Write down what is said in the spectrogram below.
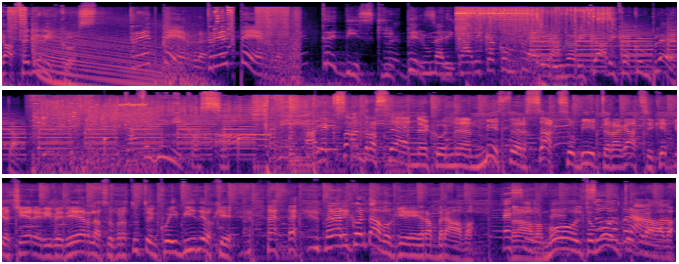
Caffè Dericos. 3 per 3 per 3 dischi per una ricarica completa. Una ricarica completa. Caffè De Ricos. Alexandra Stan con Mr. Saxo Beat, ragazzi, che piacere rivederla, soprattutto in quei video che me la ricordavo che era brava. Eh sì, brava, beh, molto, molto brava. brava.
